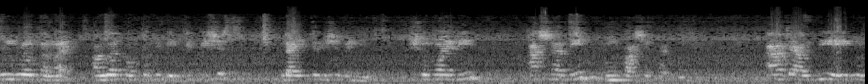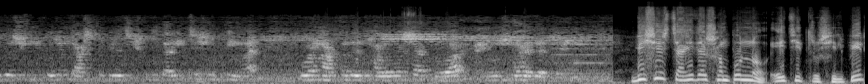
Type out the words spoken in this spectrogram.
দুর্বলতা নয় পক্ষ থেকে একটি বিশেষ দায়িত্ব হিসেবে সময় দিন, আশা দিন এবং পাশে আজ আলবি এই প্রদর্শনী পর্যন্ত আসতে পেরেছি, শুধু তার ইচ্ছে শক্তি নয়, বরং আপনাদের ভালোবাসা, দোয়া এবং সহায়তার জন্য। বিশেষ চাহিদা সম্পন্ন এই চিত্রশিল্পীর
